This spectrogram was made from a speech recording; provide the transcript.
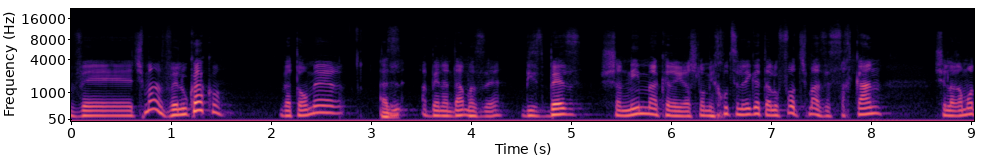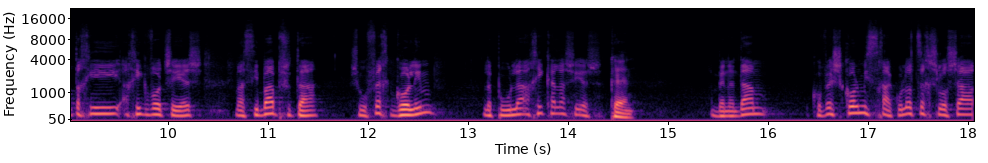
ותשמע, ולוקאקו. ואתה אומר, אז הבן אדם הזה בזבז שנים מהקריירה שלו מחוץ לליגת אלופות. תשמע, זה שחקן של הרמות הכי, הכי גבוהות שיש, מהסיבה הפשוטה שהוא הופך גולים לפעולה הכי קלה שיש. כן. הבן אדם כובש כל משחק, הוא לא צריך שלושה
